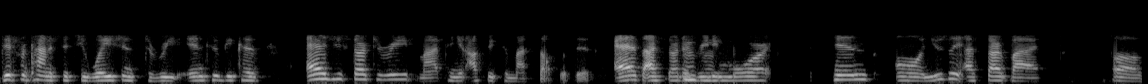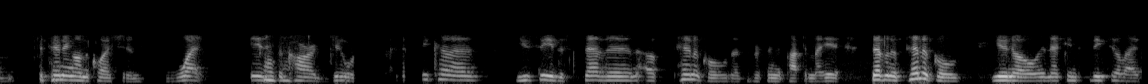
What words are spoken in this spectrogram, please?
different kind of situations to read into because as you start to read, my opinion, I'll speak to myself with this. As I started mm-hmm. reading more, depends on usually I start by um depending on the question, what is okay. the card doing? Because you see the seven of pentacles, that's the first thing that popped in my head. Seven of pentacles, you know, and that can speak to like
